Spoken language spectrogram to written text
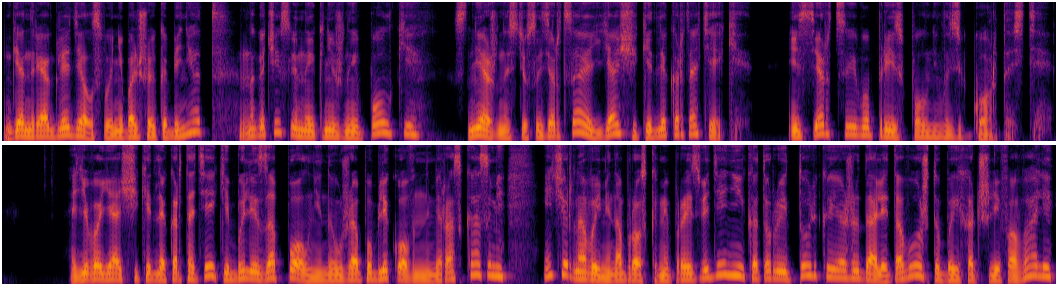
Генри оглядел свой небольшой кабинет, многочисленные книжные полки, с нежностью созерцая ящики для картотеки, и сердце его преисполнилось гордости. Его ящики для картотеки были заполнены уже опубликованными рассказами и черновыми набросками произведений, которые только и ожидали того, чтобы их отшлифовали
